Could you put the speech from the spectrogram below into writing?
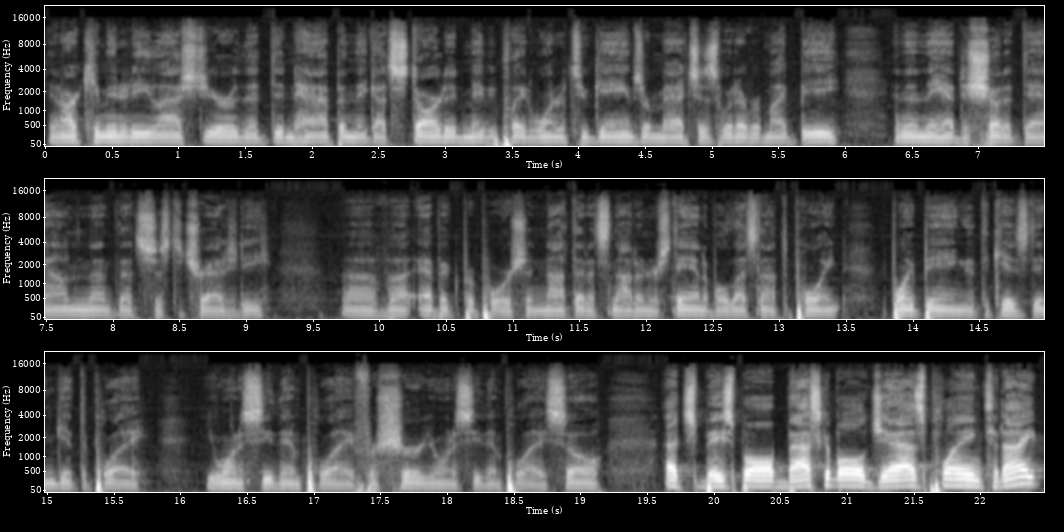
in our community last year that didn't happen they got started maybe played one or two games or matches whatever it might be and then they had to shut it down. And that, that's just a tragedy of uh, epic proportion. Not that it's not understandable that's not the point point being that the kids didn't get to play you want to see them play. For sure, you want to see them play. So that's baseball. Basketball, Jazz playing tonight.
